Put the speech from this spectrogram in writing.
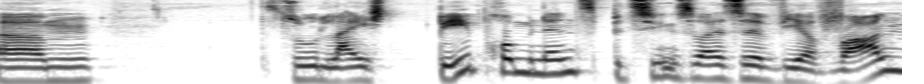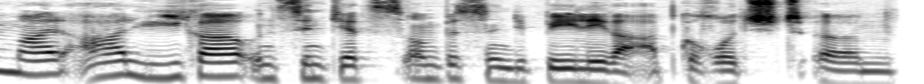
ähm, so leicht B-Prominenz, beziehungsweise wir waren mal A-Liga und sind jetzt so ein bisschen in die B-Liga abgerutscht. Ähm,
